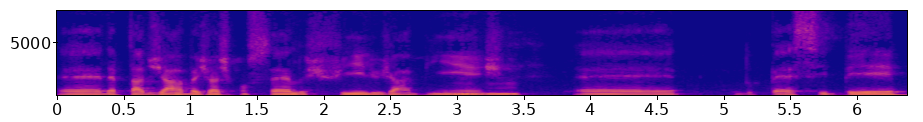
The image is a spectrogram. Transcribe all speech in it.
é, deputado Jarbas Vasconcelos, filho, Jarbinhas, uhum. é, do PSB,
